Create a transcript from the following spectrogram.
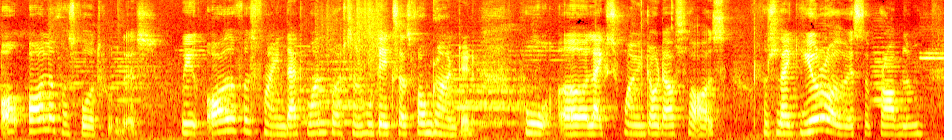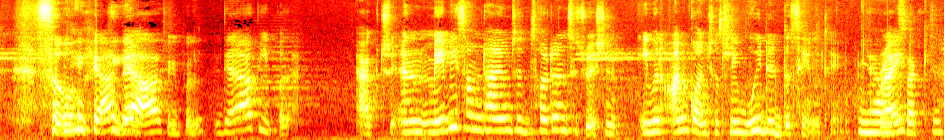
all, all of us go through this. We all of us find that one person who takes us for granted who uh, likes to point out our flaws who's like you're always the problem. So yeah, there are people. there are people actually and maybe sometimes in certain situation even unconsciously we did the same thing Yeah, right exactly.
